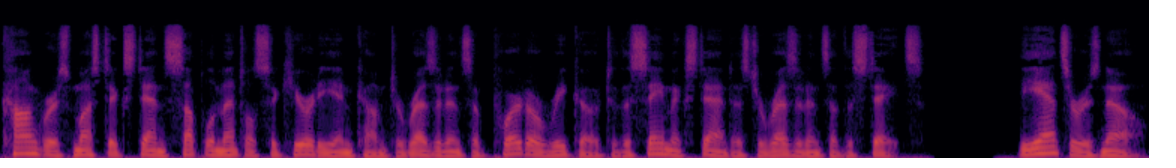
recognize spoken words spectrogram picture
Congress must extend supplemental security income to residents of Puerto Rico to the same extent as to residents of the states. The answer is no.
